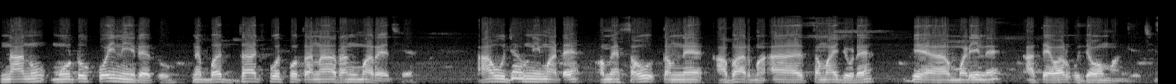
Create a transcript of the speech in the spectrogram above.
નાનું મોટું કોઈ નહીં રહેતું ને બધા જ પોતપોતાના રંગમાં રહે છે. આ ઉજવણી માટે અમે સૌ તમને આભારમાં તમારી જોડે મળીને આ તહેવાર ઉજવવા માંગીએ છીએ.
